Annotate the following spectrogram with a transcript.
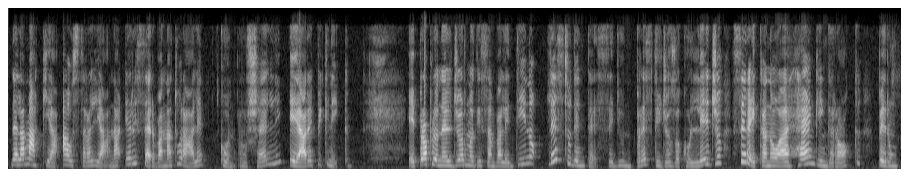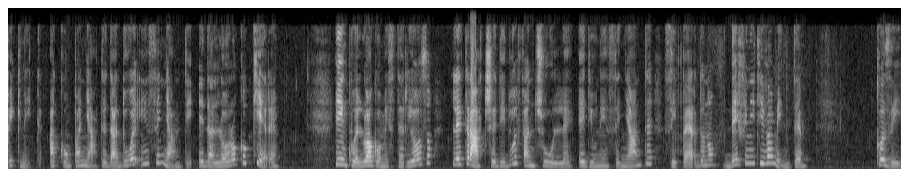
nella macchia australiana e riserva naturale con ruscelli e aree picnic. E proprio nel giorno di San Valentino le studentesse di un prestigioso collegio si recano a Hanging Rock per un picnic, accompagnate da due insegnanti e dal loro cocchiere. In quel luogo misterioso le tracce di due fanciulle e di un insegnante si perdono definitivamente. Così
